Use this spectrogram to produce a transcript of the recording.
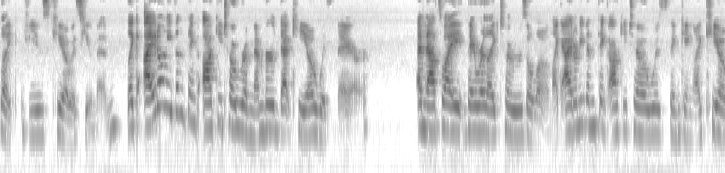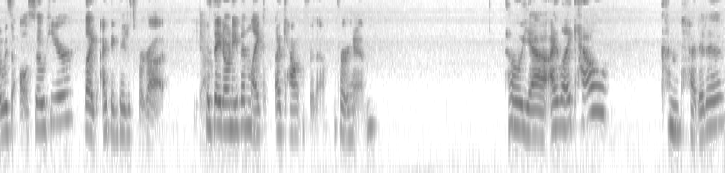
like views Kyo as human. Like I don't even think Akito remembered that Kyo was there, and that's why they were like Toru's alone. Like I don't even think Akito was thinking like Kyo is also here. Like I think they just forgot yeah. because they don't even like account for them for him. Oh yeah, I like how competitive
